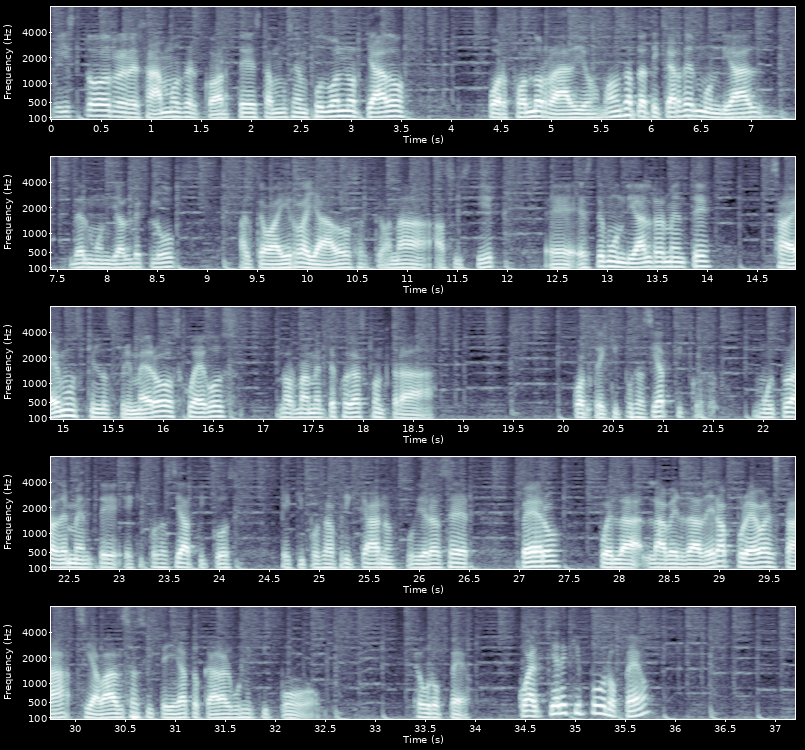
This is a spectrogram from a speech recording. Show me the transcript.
Amiguitos, regresamos del corte, estamos en fútbol norteado por Fondo Radio. Vamos a platicar del mundial, del mundial de club, al que va a ir rayados, al que van a asistir. Eh, este mundial realmente sabemos que en los primeros juegos normalmente juegas contra contra equipos asiáticos, muy probablemente equipos asiáticos, equipos africanos pudiera ser, pero pues la, verdadera prueba está si avanzas y te llega a tocar algún equipo europeo. Cualquier equipo europeo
